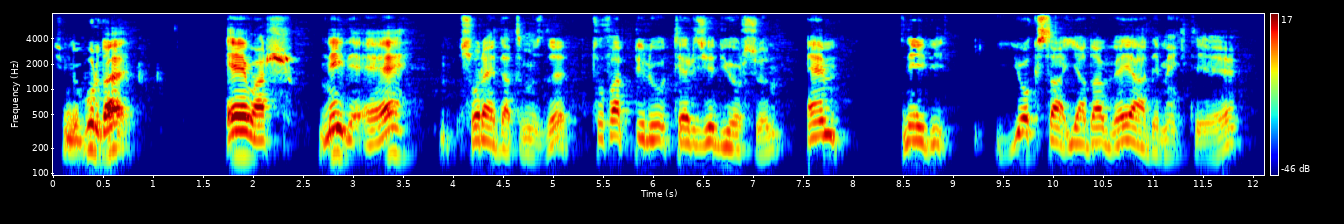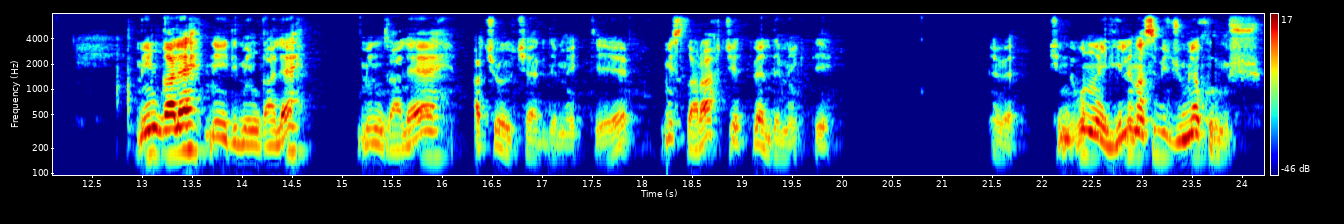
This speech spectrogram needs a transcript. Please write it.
Şimdi burada e var. Neydi e? Soru edatımızdı. Tufaddilu tercih ediyorsun. Em neydi? Yoksa ya da veya demekti. Mingaleh neydi mingaleh? Mingaleh açı ölçer demekti. Mistarah cetvel demekti. Evet. Şimdi bununla ilgili nasıl bir cümle kurmuş?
